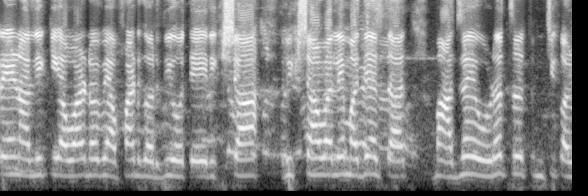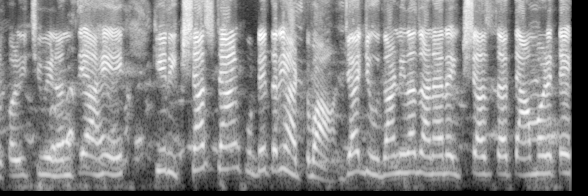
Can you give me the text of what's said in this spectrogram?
ट्रेन आली की अवाढ अफाट गर्दी होते. रिक्षा रिक्षावाले मध्ये असतात. माझं एवढंच तुमची कळकळीची विनंती आहे की रिक्षा स्टँड कुठेतरी हटवा. ज्या जीवदानीला जाणाऱ्या रिक्षा असतात त्यामुळे ते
